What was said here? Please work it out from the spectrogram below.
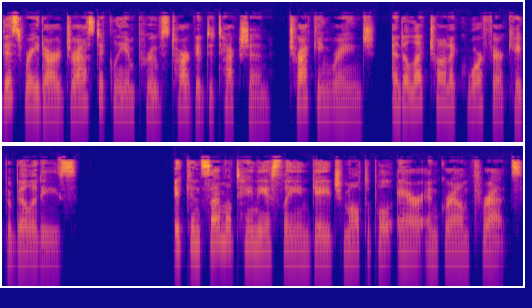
this radar drastically improves target detection, tracking range, and electronic warfare capabilities. It can simultaneously engage multiple air and ground threats,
